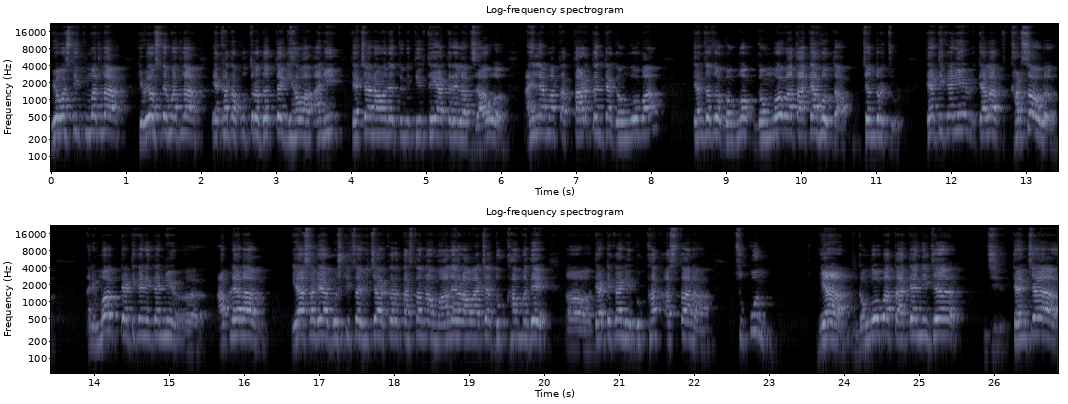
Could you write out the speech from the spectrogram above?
व्यवस्थित मधला कि व्यवस्थेमधला एखादा पुत्र दत्तक घ्यावा आणि त्याच्या नावाने तुम्ही तीर्थयात्रेला जावं. अहिल्या माता ताडकन त्या गंगोबा त्यांचा जो गंगो गंगोबा तात्या होता चंद्रचूड त्या ठिकाणी त्याला खडसावलं. आणि मग त्या ठिकाणी त्यांनी आपल्याला या सगळ्या गोष्टीचा विचार करत असताना मालेरावाच्या दुःखामध्ये अं, त्या ठिकाणी दुःखात असताना चुकून या गंगोबा तात्यांनी जे त्यांच्या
